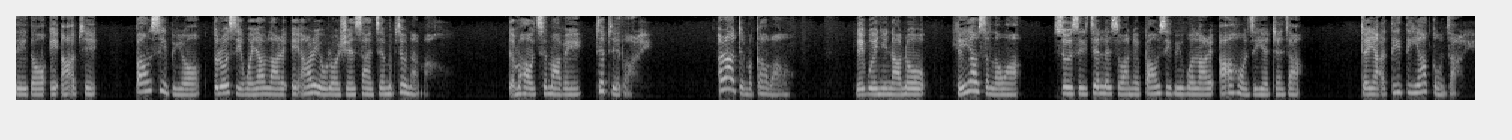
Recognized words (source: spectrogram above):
သေးသောအင်အားအဖြစ်ပေါင်းစီပြီးတော့သူတို့စီဝင်ရောက်လာတဲ့အင်အားတွေကိုတော့ရင်ဆိုင်ခြင်းမပြုတ်နိုင်ပါဘူး။တမဟုတ်ချင်းမှာပဲပြက်ပြဲသွားတယ်။ အဲ့ဒါတမကပါဘူးလေးပွေညီနောင်တို့လေးယောက်စလုံးကစူစီကျက်လက်စွာနဲ့ပေါင်းစည်းပြီးဝင်လာတဲ့အားအဟုန်ကြီးရဲ့တန်းကြောင့်တရားအတီးတီးရကုန်ကြတယ်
